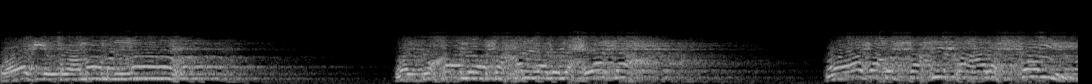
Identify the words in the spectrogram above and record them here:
ويجلس أمام النار. والدخان يتخلل لحيته. ويضع الدقيق على السم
